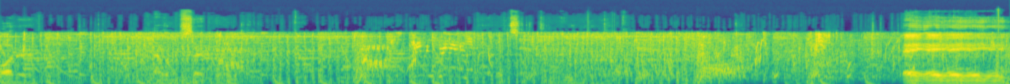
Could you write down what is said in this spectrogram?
water. And that would upset me. Hey, hey, hey, hey, hey.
